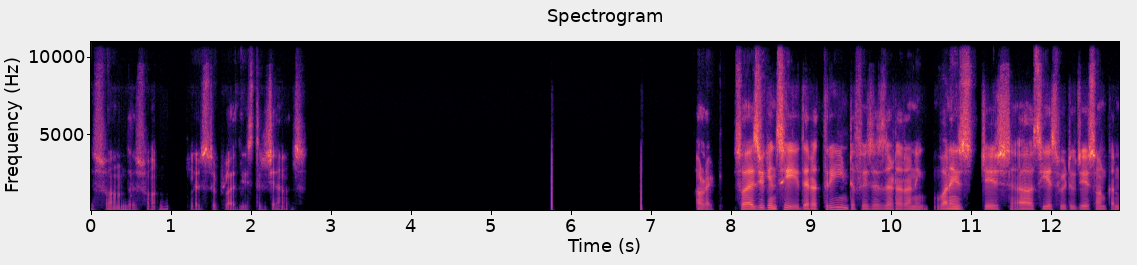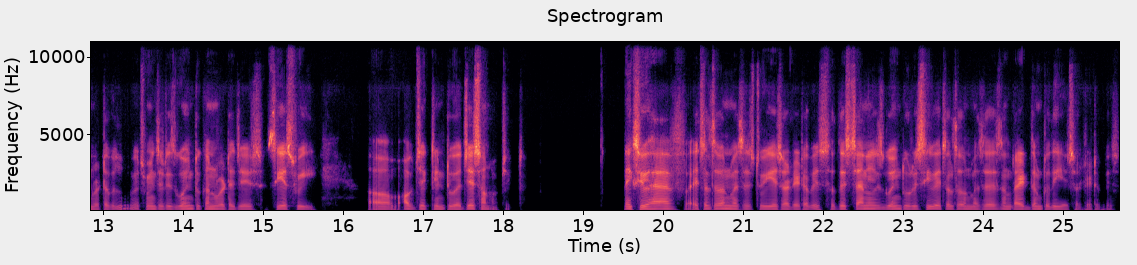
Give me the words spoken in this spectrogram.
this one, this one. Let's deploy these three channels. All right. So as you can see, there are three interfaces that are running. One is JS, uh, CSV to JSON convertible, which means it is going to convert a JS, CSV uh, object into a JSON object. Next, you have HL7 message to EHR database. So this channel is going to receive HL7 messages and write them to the EHR database.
